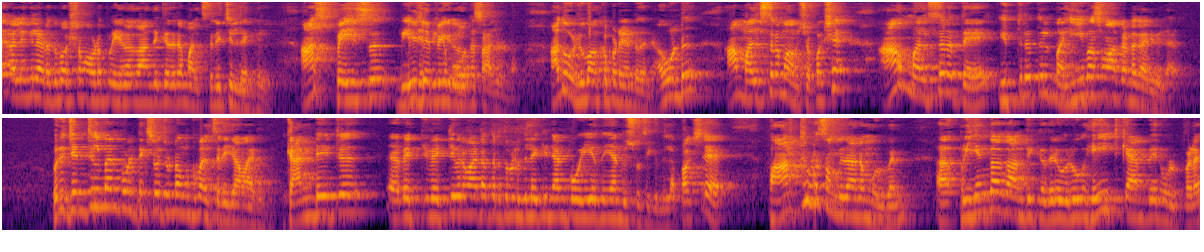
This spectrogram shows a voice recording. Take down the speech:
ഐ അല്ലെങ്കിൽ ഇടതുപക്ഷം അവിടെ പ്രിയങ്ക ഗാന്ധിക്കെതിരെ മത്സരിച്ചില്ലെങ്കിൽ ആ സ്പേസ് ബി ജെ പിക്ക് പോകുന്ന സാധ്യതയുണ്ട്. അത് ഒഴിവാക്കപ്പെടേണ്ടത് തന്നെ അതുകൊണ്ട് ആ മത്സരം ആവശ്യം പക്ഷെ ആ മത്സരത്തെ ഇത്തരത്തിൽ മലീമസമാക്കേണ്ട കാര്യമില്ല. ഒരു ജെന്റിൽമാൻ പൊളിറ്റിക്സ് വെച്ചുകൊണ്ട് നമുക്ക് മത്സരിക്കാമായിരുന്നു. കാൻഡിഡേറ്റ് വ്യക്തിപരമായിട്ട് അത്തരത്തിലുള്ള ഇതിലേക്ക് ഞാൻ പോയി എന്ന് ഞാൻ വിശ്വസിക്കുന്നില്ല. പക്ഷേ പാർട്ടിയുടെ സംവിധാനം മുഴുവൻ പ്രിയങ്ക ഗാന്ധിക്കെതിരെ ഒരു ഹെയ്റ്റ് ക്യാമ്പയിൻ ഉൾപ്പെടെ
